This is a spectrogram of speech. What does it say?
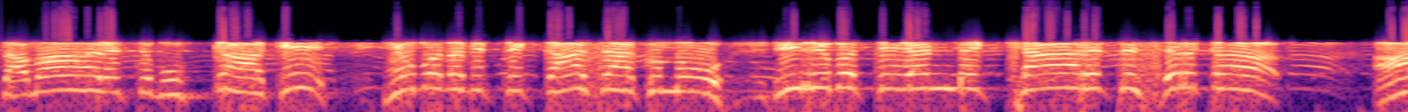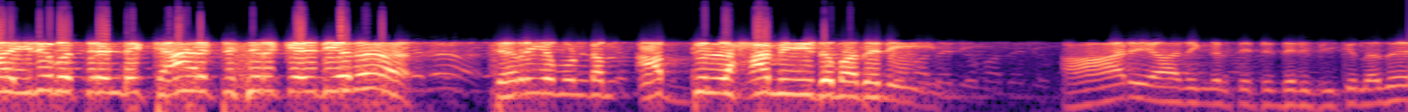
സമാഹരിച്ച് ബുക്കാക്കി യുവത വിറ്റ് കാശാക്കുന്നു. ഇരുപത്തിരണ്ട് ക്യാരറ്റ് ചെറുക്ക് ആ ഇരുപത്തിരണ്ട് ക്യാരറ്റ് ചെറുക്ക് എഴുതിയത് ചെറിയ മുണ്ടം അബ്ദുൽ ഹമീദ് മദനി. ആരെയാ നിങ്ങൾ തെറ്റിദ്ധരിപ്പിക്കുന്നത്?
